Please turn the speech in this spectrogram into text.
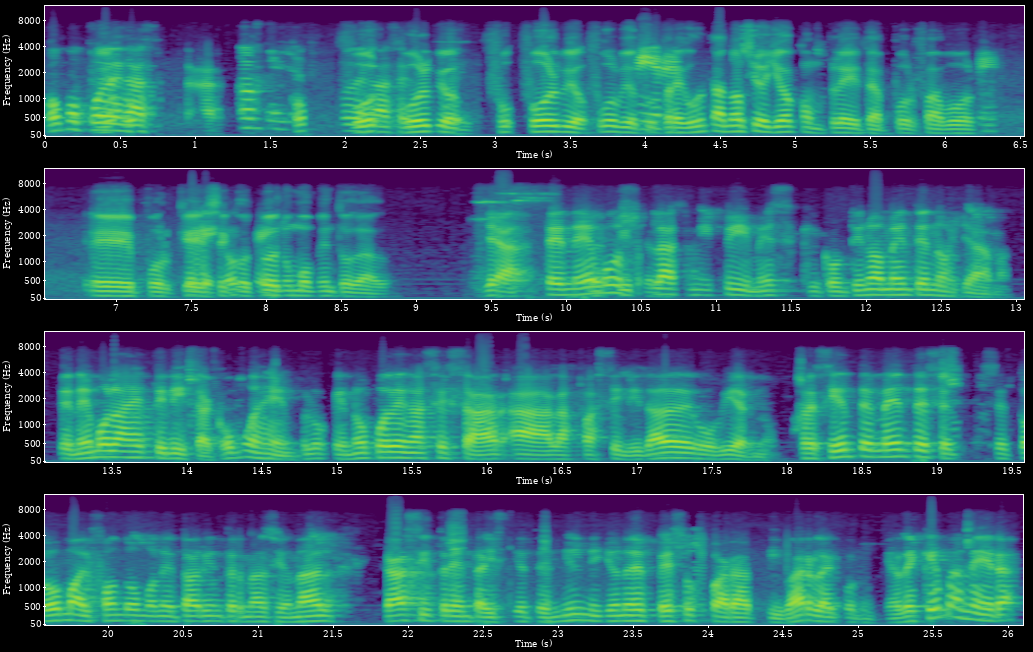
¿Cómo, pueden hacer? Fulvio, Fulvio, Fulvio, tu pregunta no se oyó completa, por favor, eh, porque se cortó en un momento dado. Ya, tenemos las MIPIMES que continuamente nos llaman. Tenemos las estilistas como ejemplo que no pueden accesar a las facilidades de gobierno. Recientemente se, se toma el Fondo Monetario Internacional casi 37 mil millones de pesos para activar la economía. ¿De qué manera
